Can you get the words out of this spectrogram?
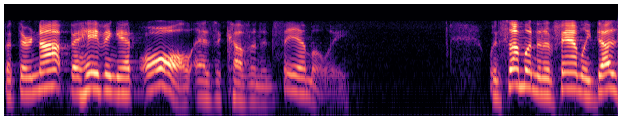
but they're not behaving at all as a covenant family. When someone in a family does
